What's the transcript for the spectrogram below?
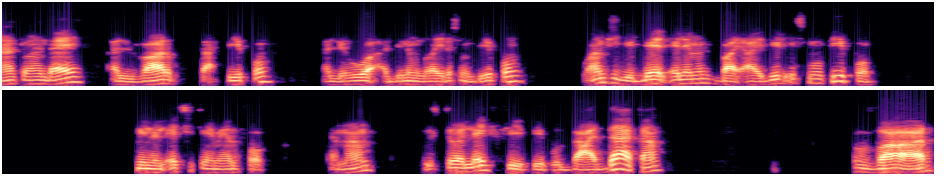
معناته أنا داير الفار بتاع people اللي هو اديني متغير اسمه people وأمشي by ID اللي اسمه people. من ال HTML فوق تمام؟ يستوي لي في people. بعد ذاك var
